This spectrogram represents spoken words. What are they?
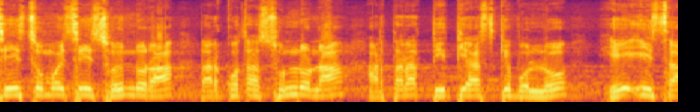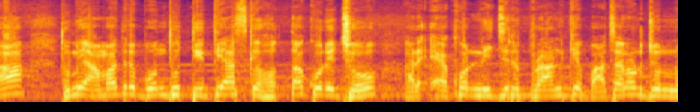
সেই সময় সেই সৈন্যরা তার কথা শুনল না আর তারা তৃতীয়াসকে বলল, হে ঈসা, তুমি আমাদের বন্ধু তৃতীয়াসকে হত্যা করেছ আর এখন নিজের প্রাণকে বাঁচানোর জন্য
